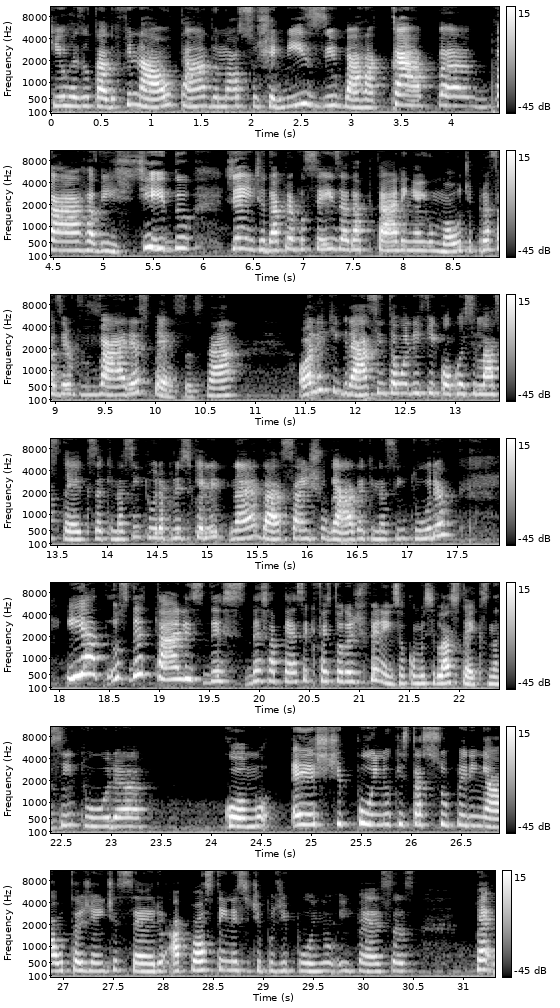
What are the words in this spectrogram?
Aqui o resultado final, tá? Do nosso chemise barra capa, barra vestido. Gente, dá pra vocês adaptarem aí o molde pra fazer várias peças, tá? Olha que graça, então ele ficou com esse lastex aqui na cintura, por isso que ele, né, dá essa enxugada aqui na cintura. E a, os detalhes desse, dessa peça que faz toda a diferença, como esse lastex na cintura, como este punho que está super em alta, gente, sério. Apostem nesse tipo de punho em peças,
